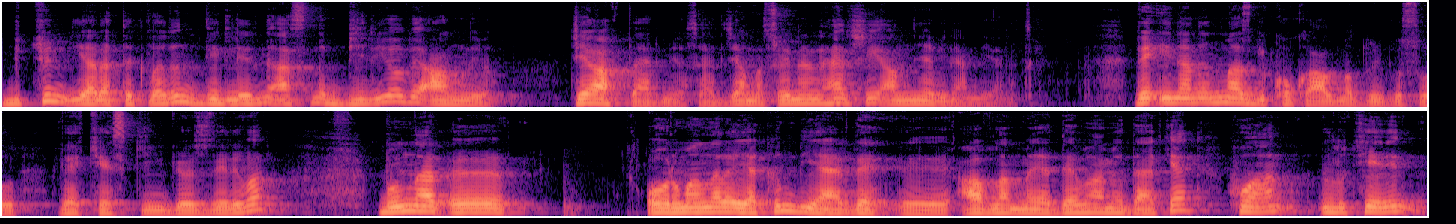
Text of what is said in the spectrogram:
bütün yaratıkların dillerini aslında biliyor ve anlıyor. Cevap vermiyor sadece ama söylenen her şeyi anlayabilen bir yaratık. Ve inanılmaz bir koku alma duygusu ve keskin gözleri var. Bunlar e, ormanlara yakın bir yerde e, avlanmaya devam ederken Huan Luthien'in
